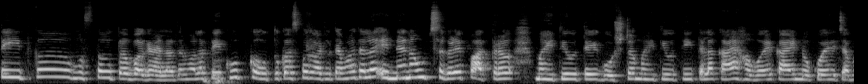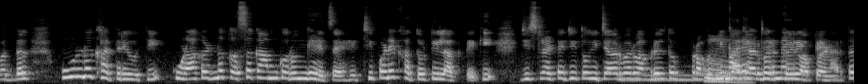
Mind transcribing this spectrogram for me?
ते इतकं मस्त होतं बघायला तर मला ते खूप कौतुकास्पद वाटलं त्यामुळे त्याला इन अँड आउट सगळे पात्र माहिती होते गोष्ट माहिती होती त्याला काय हवंय काय नकोय ह्याच्याबद्दल पूर्ण खात्री होती कुणाकडनं कसं काम करून घ्यायचंय ह्याची पण एक हतोटी लागते की जी स्ट्रॅटेजी तो हिच्याबरोबर वापरेल तो प्रॉब्ली हम्म. माझ्याबरोबर नाही. वापरणार तर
